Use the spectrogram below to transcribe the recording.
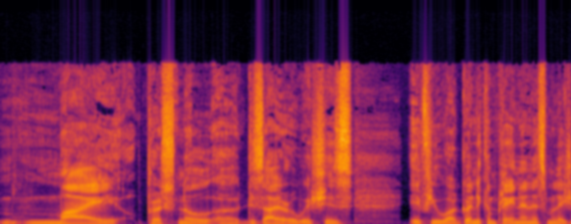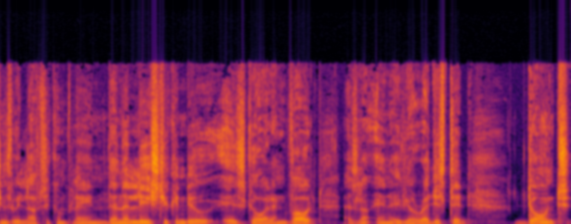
My personal uh, desire or wish is. If you are going to complain, and as Malaysians we love to complain, then the least you can do is go out and vote. As long, and if you're registered, don't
